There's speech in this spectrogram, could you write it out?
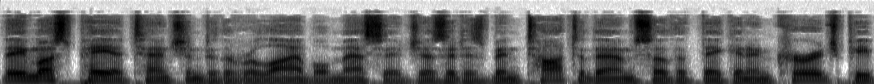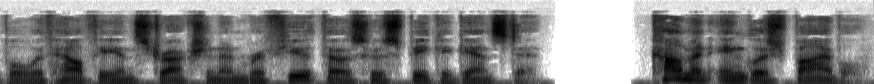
They must pay attention to the reliable message as it has been taught to them so that they can encourage people with healthy instruction and refute those who speak against it. Common English Bible.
